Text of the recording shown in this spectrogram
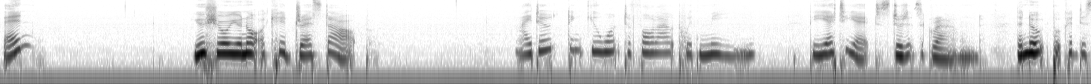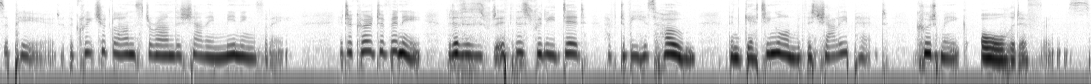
then? You sure you're not a kid dressed up? I don't think you want to fall out with me. The Yetiette stood its ground. The notebook had disappeared. The creature glanced around the chalet meaningfully. It occurred to Vinny that if this, if this really did have to be his home, then getting on with the chalet pet could make all the difference.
